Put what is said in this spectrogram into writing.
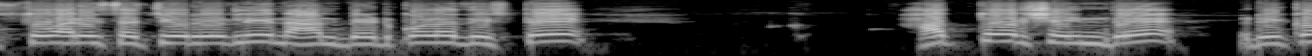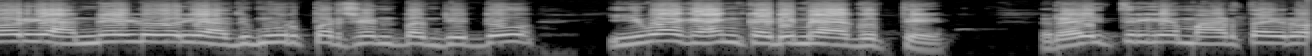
ಉಸ್ತುವಾರಿ ಸಚಿವರಿರಲಿ, ನಾನು ಬೇಡ್ಕೊಳ್ಳೋದಿಷ್ಟೇ ಹತ್ತು ವರ್ಷ ಹಿಂದೆ ರಿಕವರಿ ಹನ್ನೆರಡುವರೆ, ಹದಿಮೂರು ಪರ್ಸೆಂಟ್ ಬಂದಿದ್ದು, ಇವಾಗ ಹೆಂಗೆ ಕಡಿಮೆ ಆಗುತ್ತೆ? ರೈತರಿಗೆ ಮಾಡ್ತಾ ಇರೋ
